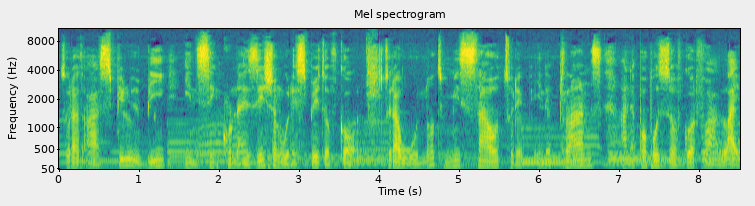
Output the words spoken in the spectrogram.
so that our spirit will be in synchronization with the spirit of god so that we will not miss out to the in the plans and the purposes of god for our life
